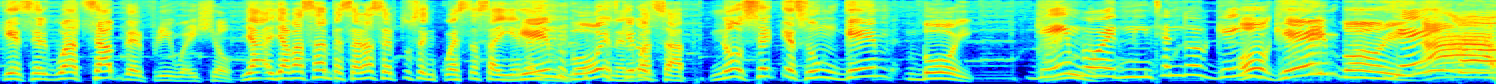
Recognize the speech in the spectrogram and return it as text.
que es el WhatsApp del Freeway Show. Ya, ya vas a empezar a hacer tus encuestas ahí en Game el, Boy, en el que no- WhatsApp. No, sé qué es un Game Boy. Game Boy, Nintendo Game Oh, Game Boy. Game Ah,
